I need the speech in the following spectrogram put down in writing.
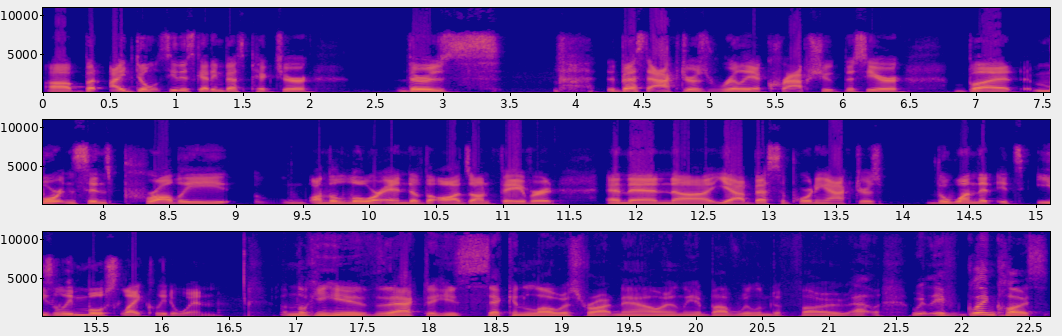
Uh, but I don't see this getting Best Picture. There's the Best Actor is really a crapshoot this year, but Mortensen's probably on the lower end of the odds-on favorite, and then uh, yeah, Best Supporting Actors, the one that it's easily most likely to win. I'm looking here. The actor, he's second lowest right now, only above Willem Dafoe. Uh, If Glenn Close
